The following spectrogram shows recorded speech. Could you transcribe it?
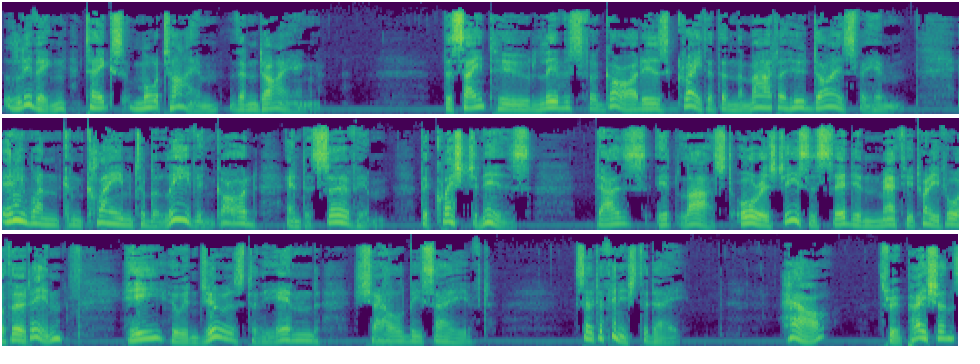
living takes more time than dying. The saint who lives for God is greater than the martyr who dies for Him. Anyone can claim to believe in God and to serve Him. The question is, does it last? Or as Jesus said in Matthew 24:13, he who endures to the end shall be saved. So to finish today, how, through patience,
